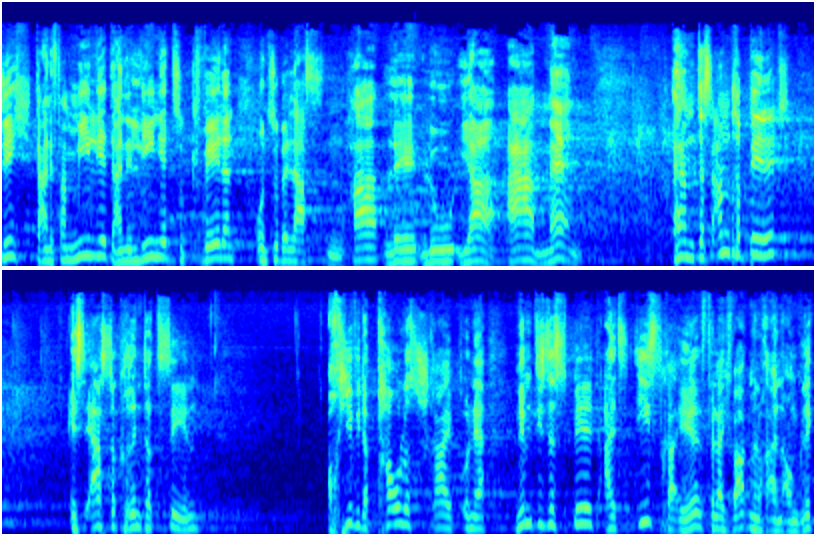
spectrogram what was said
dich, deine Familie, deine Linie zu quälen und zu belasten. Halleluja. Amen. Ähm, das andere Bild ist 1. Korinther 10. Auch hier wieder Paulus schreibt und er nimmt dieses Bild als Israel, vielleicht warten wir noch einen Augenblick,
